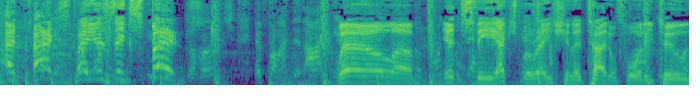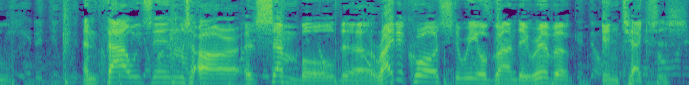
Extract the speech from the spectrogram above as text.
at taxpayers' expense. Well, uh, it's the expiration of Title 42, and thousands are assembled uh, right across the Rio Grande River in Texas.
